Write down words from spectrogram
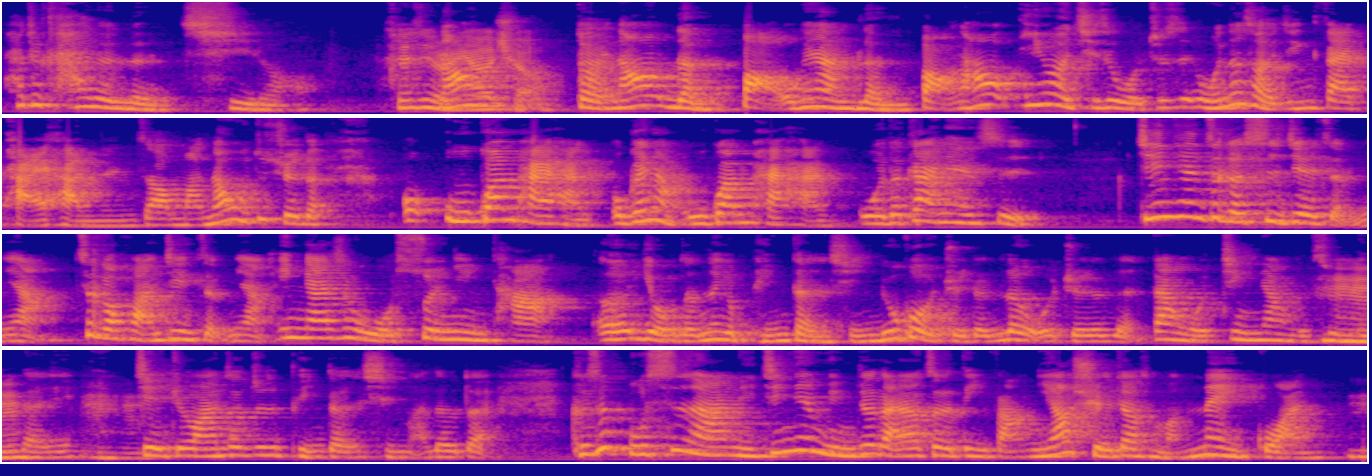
他就开了冷气咯。所以是有要求，对，然后冷爆，我跟你讲冷爆，然后因为其实我就是我那时候已经在排寒了，你知道吗？然后我就觉得，哦，无关排寒，我跟你讲无关排寒，我的概念是，今天这个世界怎么样，这个环境怎么样，应该是我顺应它而有的那个平等心。如果我觉得热，我觉得冷，但我尽量的是平等心，嗯、解决完之后就是平等心嘛，对不对？可是不是啊，你今天明明就来到这个地方，你要学叫什么内观，嗯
